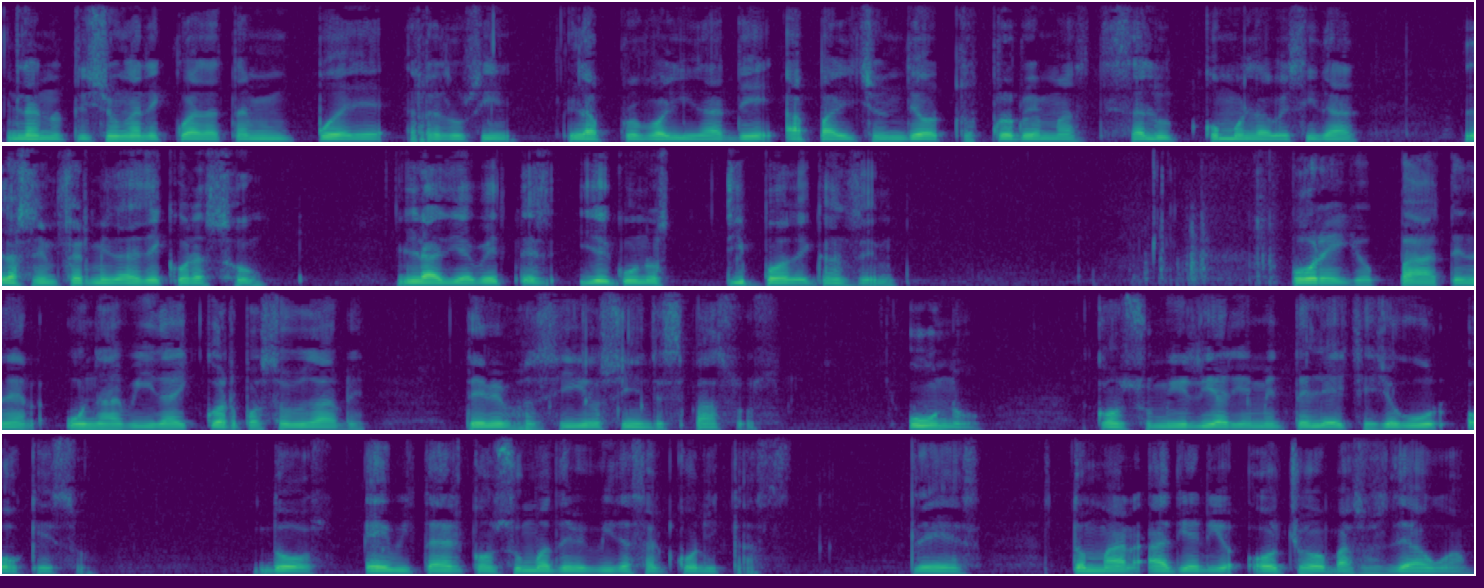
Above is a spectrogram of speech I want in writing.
La nutrición adecuada también puede reducir la probabilidad de aparición de otros problemas de salud como la obesidad, las enfermedades de corazón, la diabetes y algunos tipos de cáncer. Por ello, para tener una vida y cuerpo saludable, debemos seguir los siguientes pasos. 1. Consumir diariamente leche, yogur o queso. 2. Evitar el consumo de bebidas alcohólicas. 3. Tomar a diario 8 vasos de agua.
